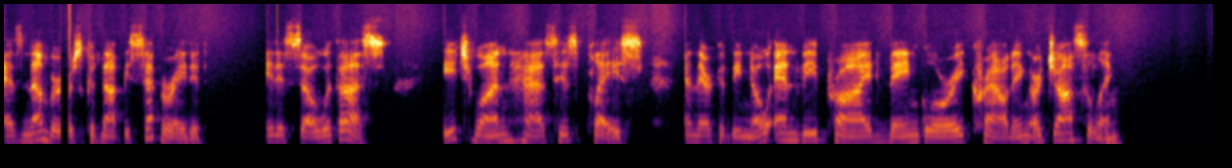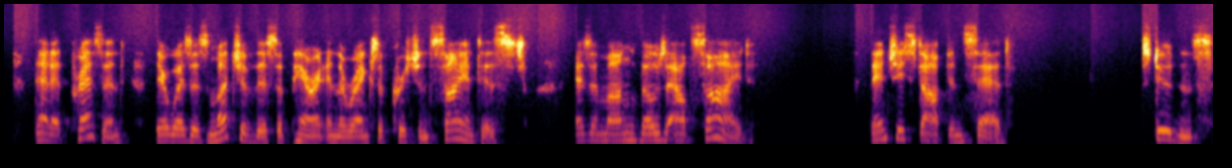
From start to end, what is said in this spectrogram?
as numbers could not be separated it is so with us each one has his place and there could be no envy, pride, vainglory, crowding, or jostling. That at present there was as much of this apparent in the ranks of Christian scientists as among those outside. Then she stopped and said, Students,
